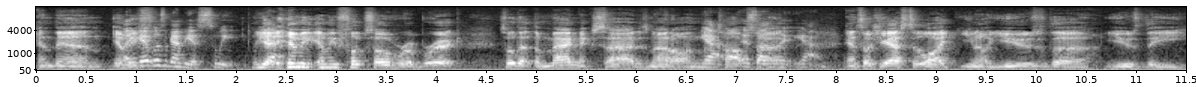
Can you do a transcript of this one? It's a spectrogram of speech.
and then Emmy like it was going to be a sweep. Yeah, Emmy Emmy flips over a brick so that the magnet side is not on the top side, the, yeah. and so she has to like you know use the use the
